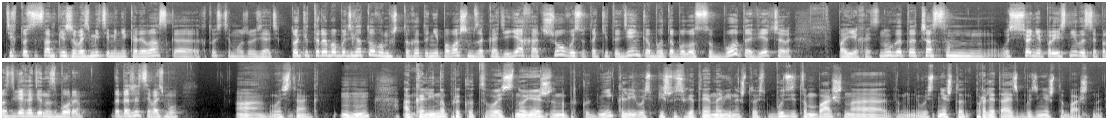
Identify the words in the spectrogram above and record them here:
ці хтосьці сам піша возьмите мяне калі ласка хтосьці можа ўзяць толькі трэба быць гатовым што гэта не па вашым закадзе я хачу вось у такі-то дзень каб гэта было субота вечар паехаць ну гэта часам сёння праяснілася праз две гадзіны зборы. Дабяжыце возьму А вось так. Угу. А калі напрыклад вось ну ёсць жа напрыклад дні калі вось пішуць гэтыя навіны штось будзе там бачна там вось нешта пролетаць будзе нешта бачна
